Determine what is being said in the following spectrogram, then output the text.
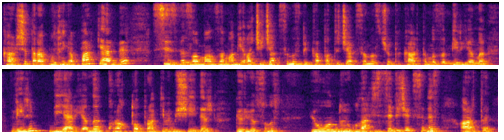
Karşı taraf bunu yaparken de siz de zaman zaman bir açacaksınız bir kapatacaksınız. Çünkü kartımızın bir yanı verim diğer yanı kurak toprak gibi bir şeydir. Görüyorsunuz yoğun duygular hissedeceksiniz. Artı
